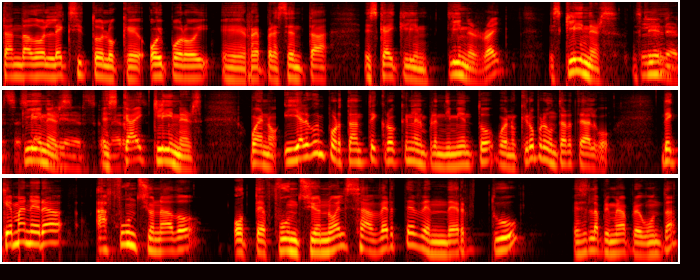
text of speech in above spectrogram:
te han dado el éxito de lo que hoy por hoy eh, representa Sky Clean. Cleaner, ¿right? Es Cleaners. cleaners. Cleaners. Sky Cleaners. Bueno, y algo importante creo que en el emprendimiento, bueno, quiero preguntarte algo. ¿De qué manera ha funcionado o te funcionó el saberte vender tú esa es la primera pregunta,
